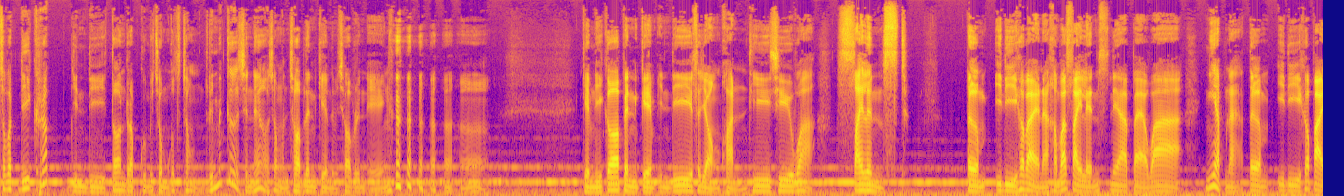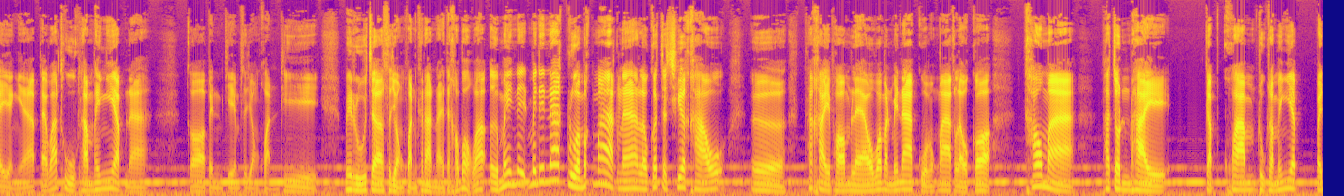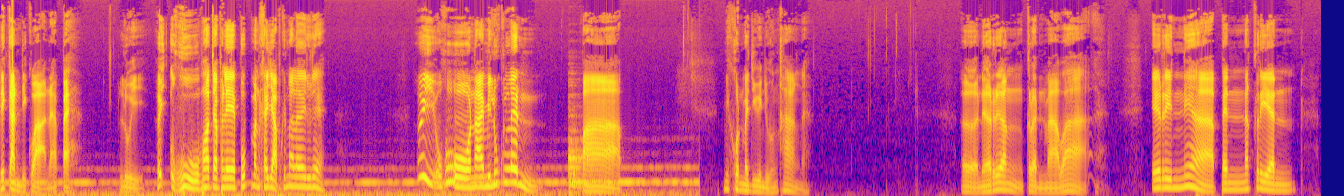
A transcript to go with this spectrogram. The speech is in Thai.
สวัสดีครับ ยินดีต้อนรับคุณผู้ชมเข้าสู่ช่อง Dreamaker Channel ช่องมันชอบเล่นเกมแต่ไม่ชอบเล่นเอง เกมนี้ก็เป็นเกมอินดี้สยองขวัญที่ชื่อว่า Silenced เติม ed เข้าไปนะคำว่า silence เนี่ยแปลว่า เงียบนะ เติม ed เข้าไปอย่างเงี้ย แปลว่าถูกทำให้เงียบนะ ก็เป็นเกมสยองขวัญที่ไม่รู้จะสยองขวัญขนาดไหน แต่เขาบอกว่า เออไม่ได้ไม่ได้น่ากลัวมาก ๆนะ เราก็จะเชื่อเขาเออถ้าใครพร้อมแล้วว่ามันไม่น่ากลัวมากๆ เราก็เข้ามาผจญภัยกับความถูกทำให้เงียบไปด้วยกันดีกว่านะไปลุยเฮ้ยโอ้โหพอจะเพลย์ปุ๊บมันขยับขึ้นมาเลยดูดิเฮ้ยโอ้โหนายมีลูกเล่นปาบมีคนมายืนอยู่ข้างๆนะ เออเนื้อเรื่องเกริ่นมาว่า เอรินเนี่ยเป็นนักเรียน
